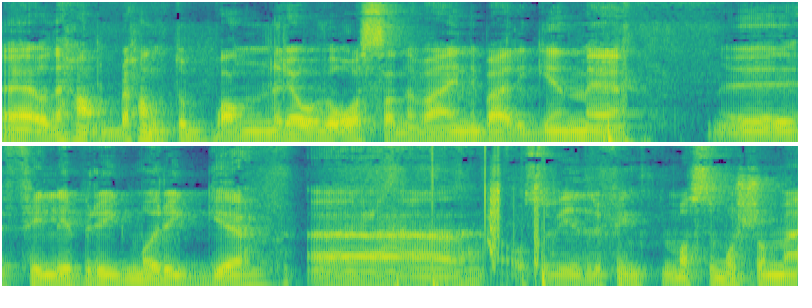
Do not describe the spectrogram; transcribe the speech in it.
Eh, og det ble hangt opp bannere over Åsaneveien i Bergen med Philip Rygg må rygge, eh, osv. Masse morsomme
